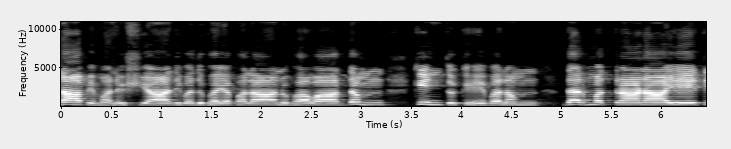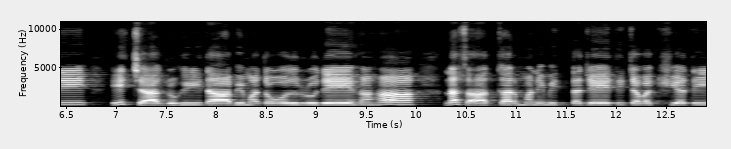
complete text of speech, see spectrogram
नापि मनुष्यादिवदुभयफलानुभवार्थं किन्तु केवलं धर्मत्राणायेति మనుష్యాదివదుభయఫలానుభవార్థం గృహీతాభిమతో హృదేహ న సత్కర్మనిమిత్తజేతి చ వక్ష్యతి.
